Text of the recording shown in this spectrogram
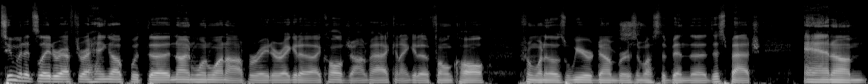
two minutes later, after I hang up with the 911 operator, I get a I call John back and I get a phone call from one of those weird numbers. It must have been the dispatch, and um,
